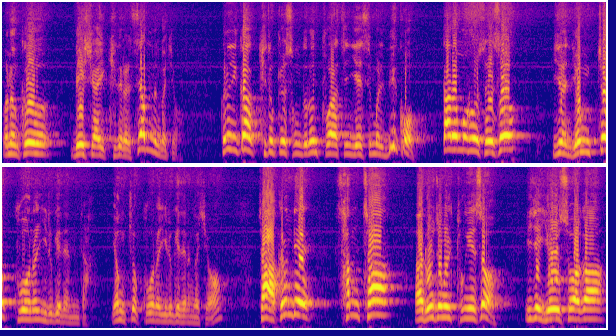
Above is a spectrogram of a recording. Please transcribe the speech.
어느 그 메시아의 기대를 쌓는 거죠. 그러니까 기독교 성도는 부활하신 예수님을 믿고 따름으로써 해서 이제는 영적 구원을 이루게 됩니다. 영적 구원을 이루게 되는 것이요. 자, 그런데 3차 로정을 통해서 이제 여수아가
